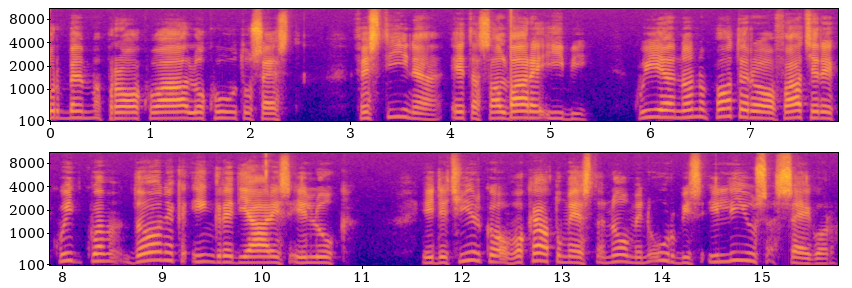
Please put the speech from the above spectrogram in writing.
urbem pro qua locutus est, festina et salvare ibi, quia non potero facere quidquam donec ingrediaris illuc id circo vocatum est nomen urbis Illius Segor.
